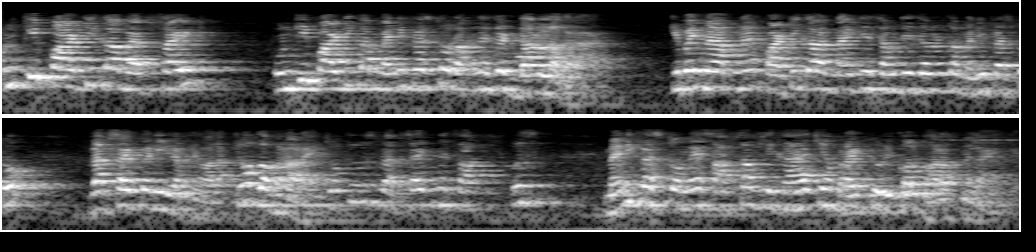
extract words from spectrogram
उनकी पार्टी का वेबसाइट उनकी पार्टी का मैनिफेस्टो रखने से डर लग रहा है कि भाई मैं अपने पार्टी का 1977 का मैनिफेस्टो वेबसाइट पे नहीं रखने वाला। क्यों घबरा रहे हैं? क्योंकि उस वेबसाइट में साफ़ उस मैनिफेस्टो में साफ़ साफ़ लिखा है कि हम राइट टू रिकॉल भारत में लाएँगे।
